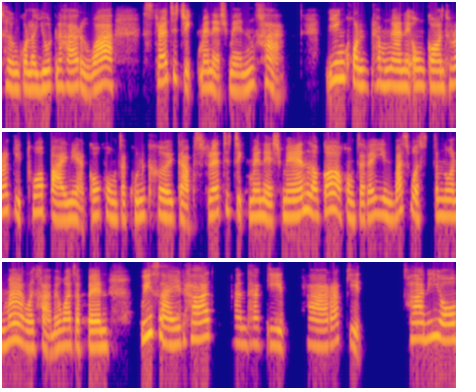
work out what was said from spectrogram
เชิงกลยุทธ์นะคะ หรือว่า strategic management ค่ะ ยิ่งคนทำงานในองค์กรธุรกิจทั่วไปเนี่ย ก็คงจะคุ้นเคยกับ strategic management แล้วก็คงจะได้ยิน buzzword จำนวนมากเลยค่ะ ไม่ว่าจะเป็นวิสัยทัศน์พันธกิจ ภารกิจ ค่านิยม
